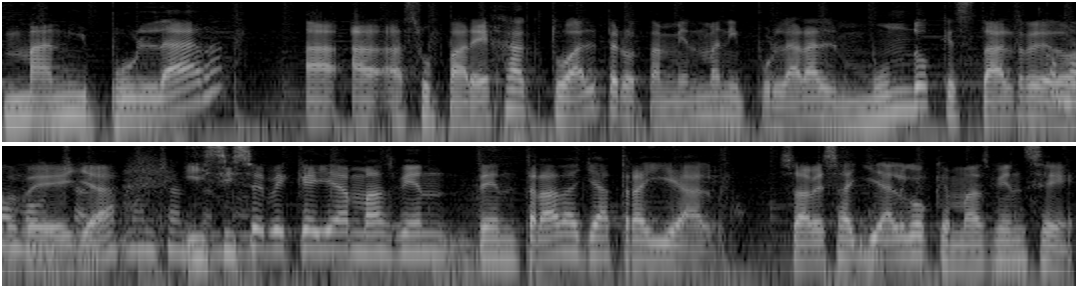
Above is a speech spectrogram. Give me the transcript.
manipular a, a- a su pareja actual, pero también manipular al mundo que está alrededor Como de ella. Y sí ¿no? se ve que ella más bien de entrada ya traía algo. ¿Sabes? Hay algo que más bien se,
